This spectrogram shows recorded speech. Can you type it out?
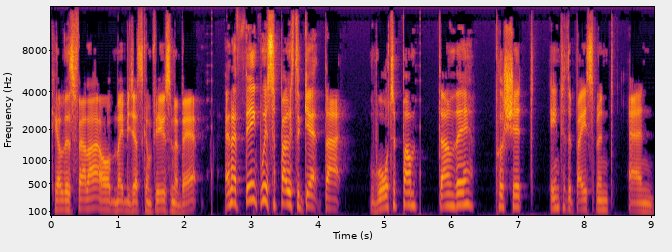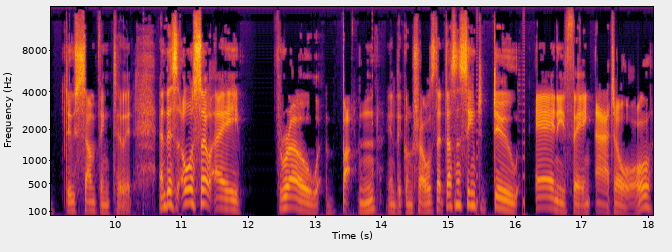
Kill this fella, or maybe just confuse him a bit. And I think we're supposed to get that water pump down there, push it into the basement, and do something to it. And there's also a throw button in the controls that doesn't seem to do anything at all.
